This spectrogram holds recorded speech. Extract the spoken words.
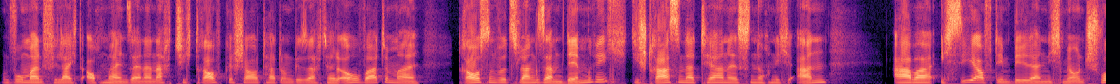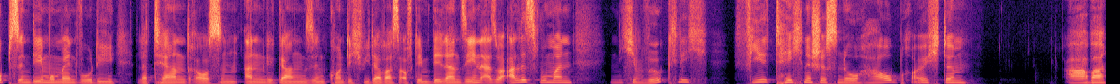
und wo man vielleicht auch mal in seiner Nachtschicht draufgeschaut hat und gesagt hat, oh, warte mal, draußen wird es langsam dämmerig, die Straßenlaterne ist noch nicht an, aber ich sehe auf den Bildern nicht mehr. Und schwupps, in dem Moment, wo die Laternen draußen angegangen sind, konnte ich wieder was auf den Bildern sehen. Also alles, wo man nicht wirklich viel technisches Know-how bräuchte, aber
